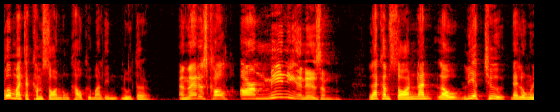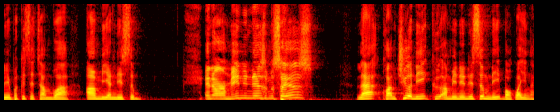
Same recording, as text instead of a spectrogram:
ก็มาจากคำสอนของเขาคือมาร์ตินลูเทอร์ And that is called Arminianism. และคำสอนนั้นเราเรียกชื่อในโรงเรียนพระคริสตธรรมว่าอาร์เมียนิซึม And Arminianism says และความเชื่อนี้คืออาร์เมียนิซึมนี้บอกว่ายังไง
